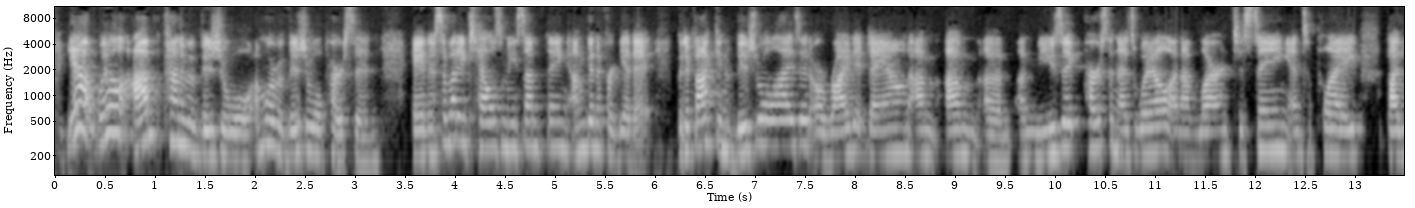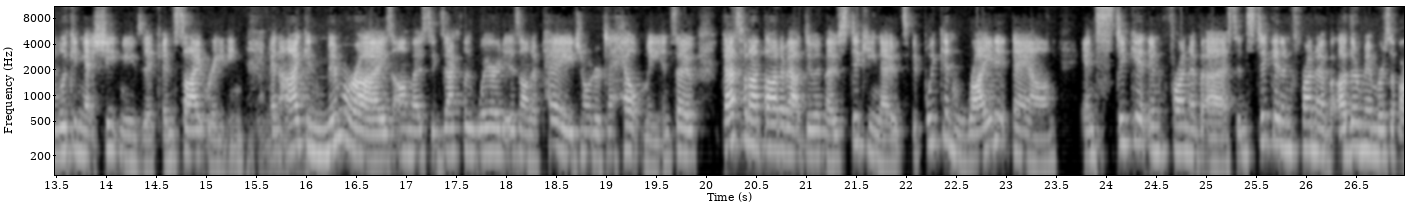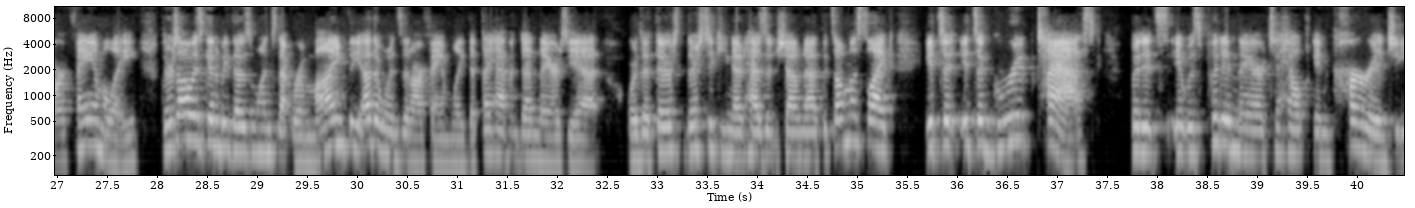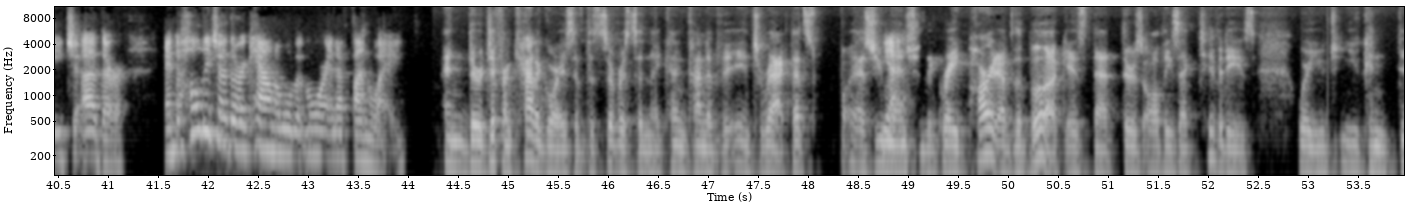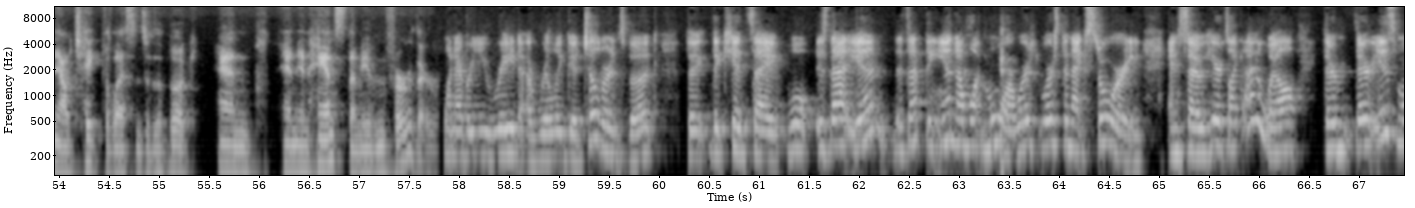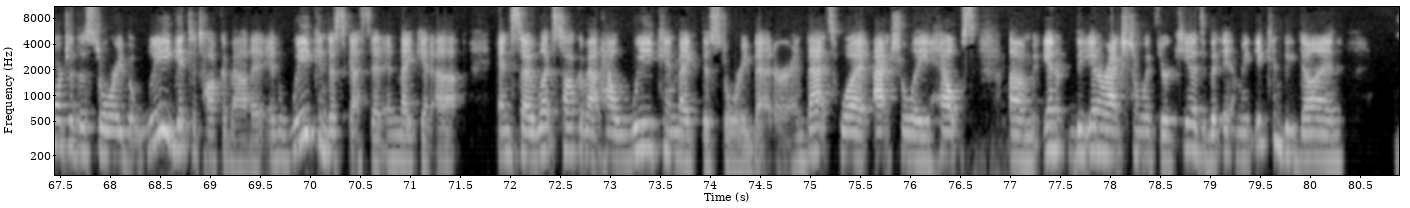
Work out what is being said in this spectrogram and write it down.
Yeah, well, I'm kind of a visual, I'm more of a visual person. And if somebody tells me something, I'm going to forget it. But if I can visualize it or write it down, I'm, I'm a, a, music person as well. And I've learned to sing and to play by looking at sheet music and sight reading. And I can memorize almost exactly where it is on a page in order to help me. And so that's when I thought about doing those sticky notes. If we can write it down and stick it in front of us and stick it in front of other members of our family, there's always going to be those ones that remind the other ones in our family that they haven't done theirs yet or that their their sticky note hasn't shown up. It's almost like it's a it's a group task, but it's it was put in there to help encourage each other and to hold each other accountable, but more in a fun way. And there are different categories of the service and they can kind of interact. That's as you yes. mentioned, the great part of the book is that there's all these activities where you you can now take the lessons of the book and and enhance them even further. Whenever you read a really good children's book, the, the kids say, Well, is that it? Is that the end? I want more. Where's where's the next story? And so here it's like, oh well, there there is more to the story, but we get to talk about it and we can discuss it and make it up. And so let's talk about how we can make this story better. And that's what actually helps um, in the interaction with your kids. But it, I mean, it can be done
